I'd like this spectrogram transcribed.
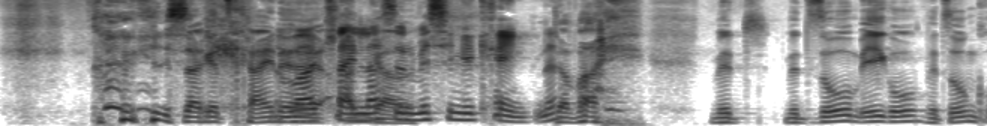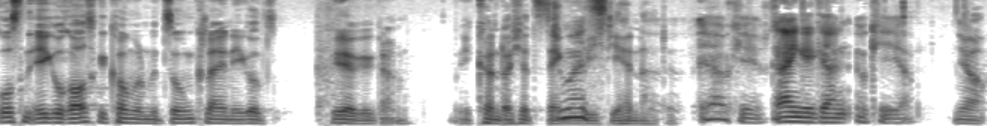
ich sage jetzt keine. Da war Klein Lasse ein bisschen gekränkt, ne? Da war ich mit, mit so einem Ego, mit so einem großen Ego rausgekommen und mit so einem kleinen Ego wiedergegangen. Ihr könnt euch jetzt denken, wie meinst- ich die Hände hatte. Ja, okay. Reingegangen. Okay, ja. Ja.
